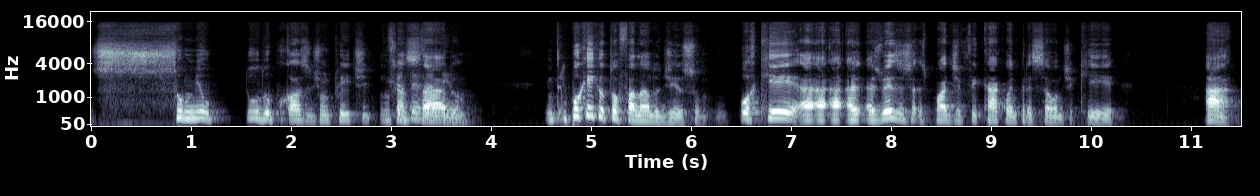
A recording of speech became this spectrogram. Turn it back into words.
Sumiu tudo por causa de um tweet impensado. Então, por que, que eu estou falando disso? Porque a- a- a- às vezes pode ficar com a impressão de que, ah,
